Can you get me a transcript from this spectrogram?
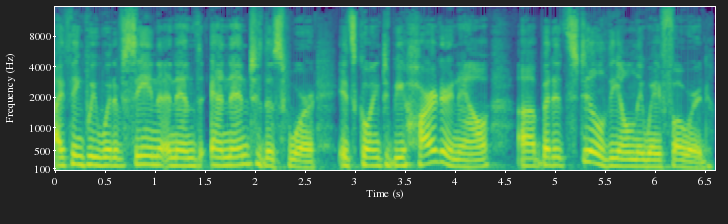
I think we would have seen an end, an end to this war. It's going to be harder now, uh, but it's still the only way forward.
